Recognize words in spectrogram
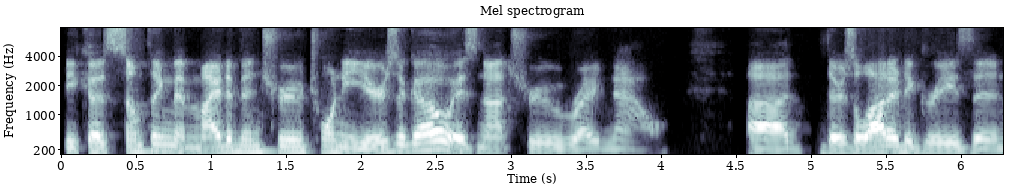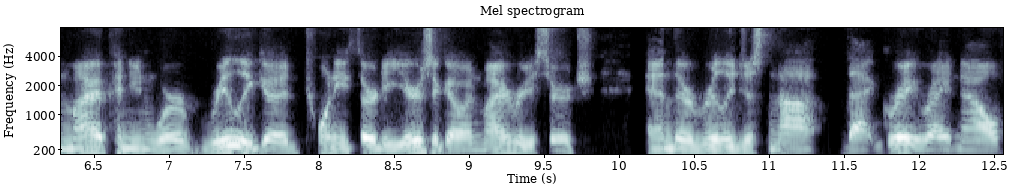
because something that might have been true 20 years ago is not true right now. Uh, there's a lot of degrees that, in my opinion, were really good 20, 30 years ago in my research, and they're really just not that great right now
